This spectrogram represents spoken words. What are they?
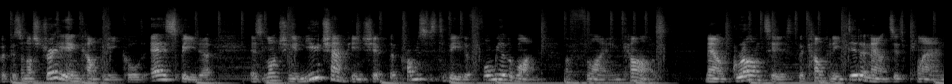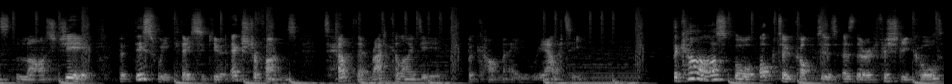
because an Australian company called Airspeeder is launching a new championship that promises to be the Formula One of flying cars. Now, granted, the company did announce its plans last year, but this week they secured extra funds to help their radical idea become a reality. The cars, or octocopters as they're officially called,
